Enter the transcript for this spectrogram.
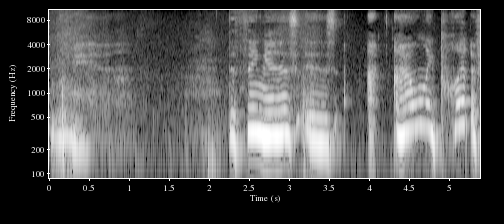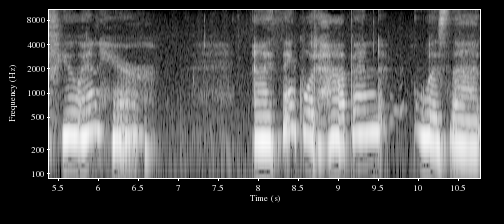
let me. The thing is, is I, I only put a few in here, and I think what happened was that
